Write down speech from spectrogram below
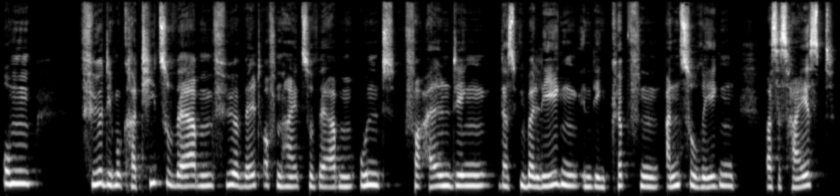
um für Demokratie zu werben, für Weltoffenheit zu werben und vor allen Dingen das Überlegen in den Köpfen anzuregen, was es heißt,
